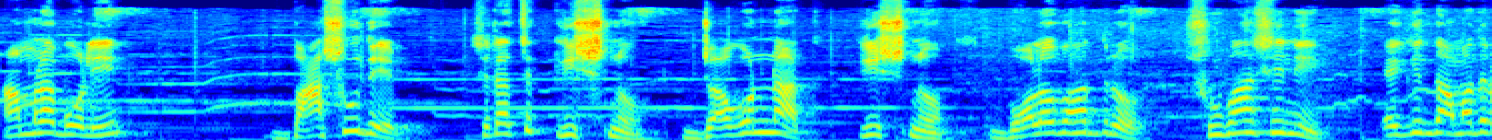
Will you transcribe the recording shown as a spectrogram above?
আমরা বলি বাসুদেব, সেটা হচ্ছে কৃষ্ণ, জগন্নাথ, কৃষ্ণ, বলভদ্র, সুভাষিনী এই কিন্তু আমাদের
